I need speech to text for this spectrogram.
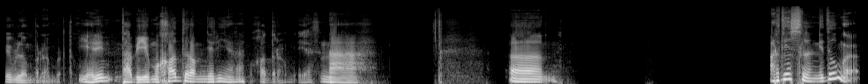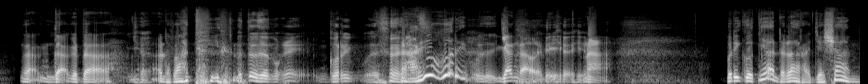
tapi belum pernah bertemu. Jadi tabi mukhadram jadinya kan. Khadram, ya. Nah, eh artinya selain itu nggak nggak nggak kita Ya. ada hati. Betul, Zat. makanya gorib. nah, itu gurih, janggal. itu. Iya, iya. Nah, berikutnya adalah Raja Syam.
